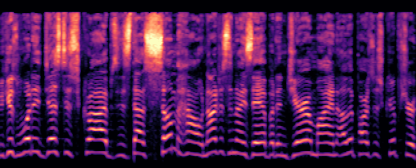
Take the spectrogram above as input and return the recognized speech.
Because what it just describes is that somehow, not just in Isaiah, but in Jeremiah and other parts of Scripture,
